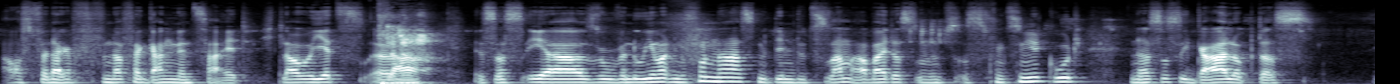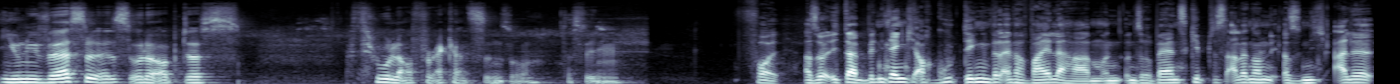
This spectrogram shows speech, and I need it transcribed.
aus von der, von der vergangenen Zeit. Ich glaube, jetzt ähm, ist das eher so, wenn du jemanden gefunden hast, mit dem du zusammenarbeitest und es funktioniert gut, dann ist es egal, ob das Universal ist oder ob das Through Love Records sind so. Deswegen. Voll. Also ich, da bin ich, denke ich, auch gut Dingen will einfach Weile haben. Und unsere Bands gibt es alle noch nicht, also nicht alle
